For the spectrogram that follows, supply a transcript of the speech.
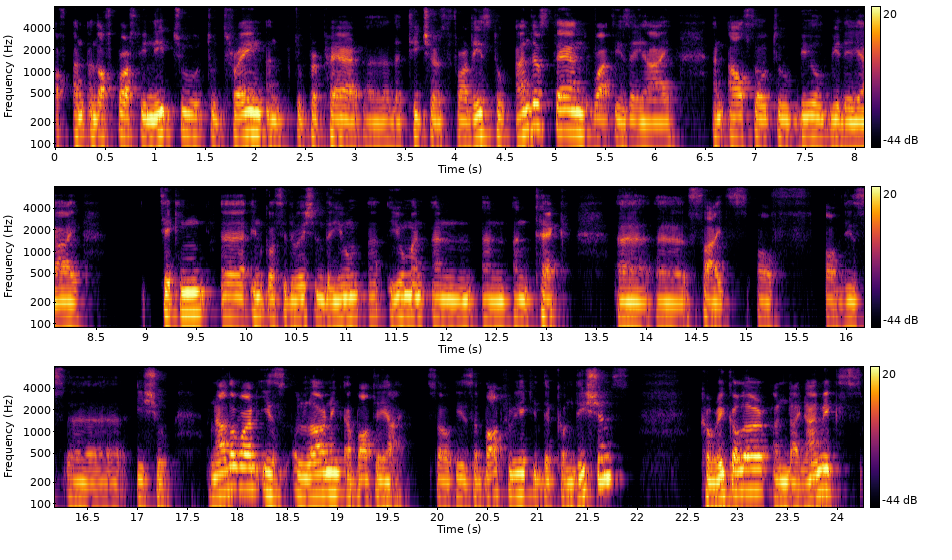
of, and, and, of course we need to, to train and to prepare uh, the teachers for this, to understand what is AI and also to build with AI, taking uh, in consideration the hum, uh, human and, and, and tech uh, uh, sides of, of this issue. Another one is learning about AI. So it's about creating the conditions, curricular and dynamics,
